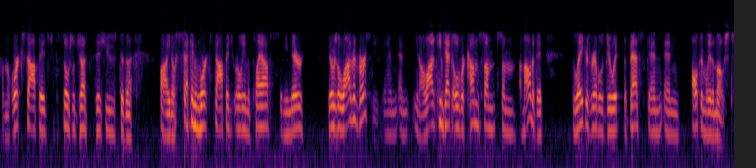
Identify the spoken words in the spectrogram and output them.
from the work stoppage to the social justice issues to the, uh, you know, second work stoppage early in the playoffs. I mean, there there was a lot of adversity, and and you know, a lot of teams had to overcome some some amount of it. The Lakers were able to do it the best and and ultimately the most.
